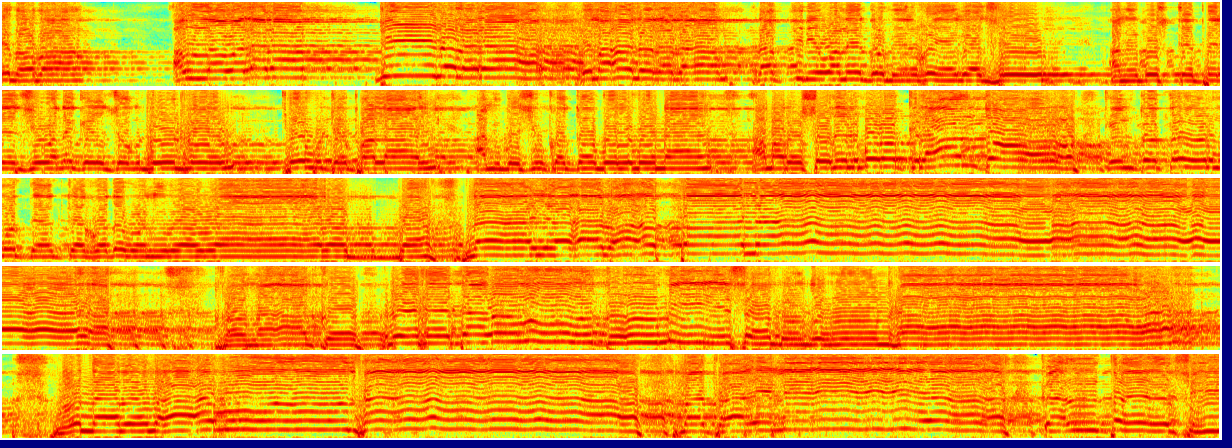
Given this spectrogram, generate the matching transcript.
এ বাবা রাত্রি অনেক গভীর হয়ে গেছে। আমি বুঝতে পেরেছি অনেকের চোখ ঢোল ঢোল, কেউ উঠে পালাই আমি বেশি কথা বলব না। আমারও শরীর বড় ক্লান্ত, কিন্তু তোর মধ্যে একটা কথা বলি বাবা। রব্বা ক্ষমা করে দাও তুমি সব গুণা মোনার বাবু মাথায় নিয়া কালতেছি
